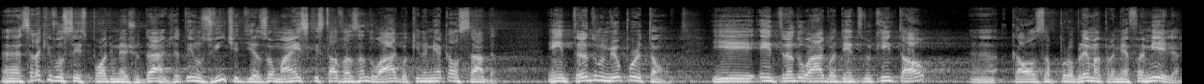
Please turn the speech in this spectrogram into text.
é, será que vocês podem me ajudar? Já tem uns 20 dias ou mais que está vazando água aqui na minha calçada, entrando no meu portão. E entrando água dentro do quintal é, causa problema para minha família,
